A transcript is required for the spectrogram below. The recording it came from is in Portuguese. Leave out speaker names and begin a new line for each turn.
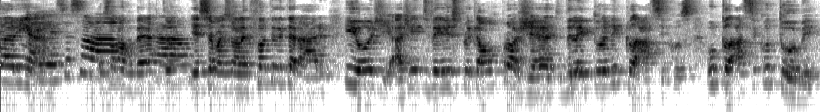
galerinha!
E aí, pessoal?
Eu sou o Norberto
Tchau.
e esse é mais um Elefante Literário e hoje a gente veio explicar um projeto de leitura de clássicos, o Clássico Tube.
